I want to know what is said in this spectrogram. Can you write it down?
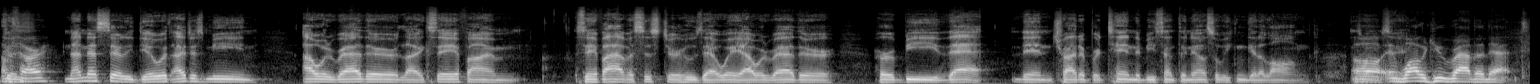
I'm 'cause- sorry? Not necessarily deal with. I just mean I would rather like say if I'm say if I have a sister who's that way, I would rather her be that than try to pretend to be something else so we can get along. Uh, and why would you rather that?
